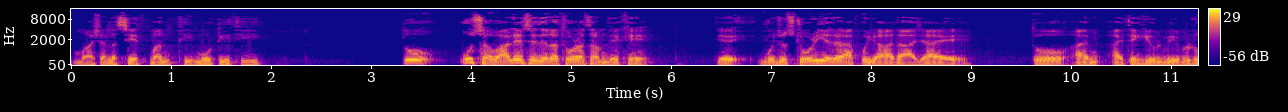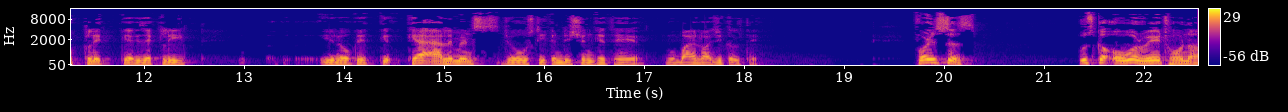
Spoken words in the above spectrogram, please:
ماشاء اللہ صحت مند تھی، موٹی تھی۔ تو اس حوالے سے ذرا تھوڑا سا ہم دیکھیں کہ وہ جو اسٹوری اگر آپ کو یاد آ جائے تو I think you will be able to click exactly you know کہ کیا ایلیمنٹس جو اس کی کنڈیشن کے تھے وہ بایولوجیکل تھے. فار انسٹنس اس کا اوور ویٹ ہونا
